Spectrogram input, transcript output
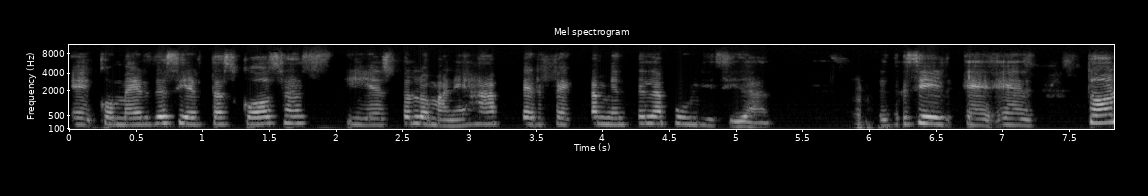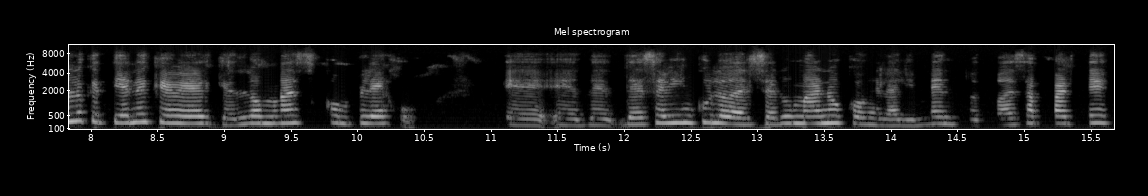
eh, comer de ciertas cosas y esto lo maneja perfectamente la publicidad. Es decir, eh, eh, todo lo que tiene que ver, que es lo más complejo eh, eh, de, ese vínculo del ser humano con el alimento, toda esa parte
